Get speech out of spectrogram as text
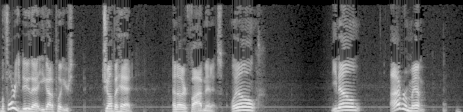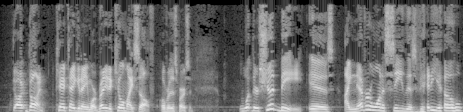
before you do that, you got to put your jump ahead another five minutes. Well, you know, I remember uh, done. Can't take it anymore. Ready to kill myself over this person. What there should be is I never want to see this video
